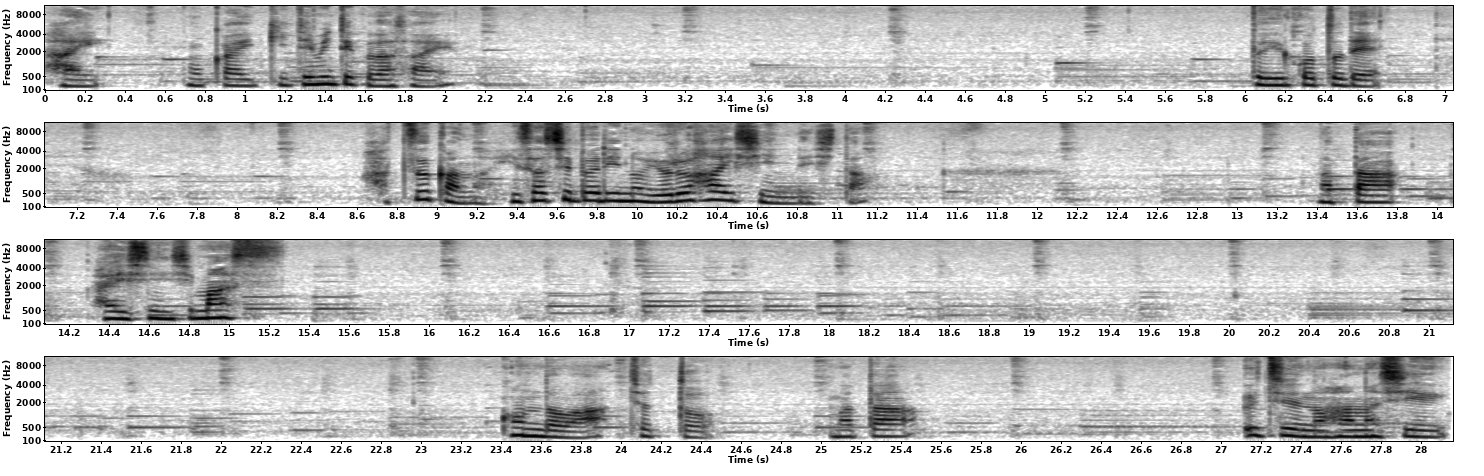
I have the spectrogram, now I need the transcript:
はい。もう一回聞いてみてください。ということで初かな？久しぶりの夜配信でした。また配信します。今度はちょっとまた宇宙の話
